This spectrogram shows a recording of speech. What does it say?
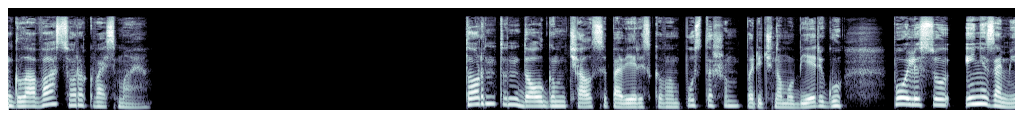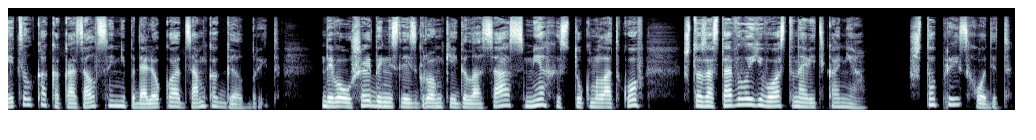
Глава 48. Торнтон долго мчался по вересковым пустошам, по речному берегу, по лесу и не заметил, как оказался неподалеку от замка Гелбрид. До его ушей донеслись громкие голоса, смех и стук молотков, что заставило его остановить коня. Что происходит?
